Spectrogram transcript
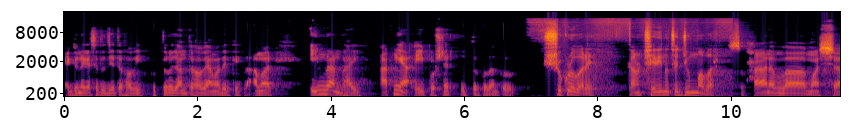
একজনের কাছে তো যেতে হবেই, উত্তরও জানতে হবে আমাদেরকে। আমার ইমরান ভাই, আপনি এই প্রশ্নের উত্তর প্রদান করুন। শুক্রবারে, কারণ সেদিন হচ্ছে জুম্মাবার। সুহান আল্লাহ মাশা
